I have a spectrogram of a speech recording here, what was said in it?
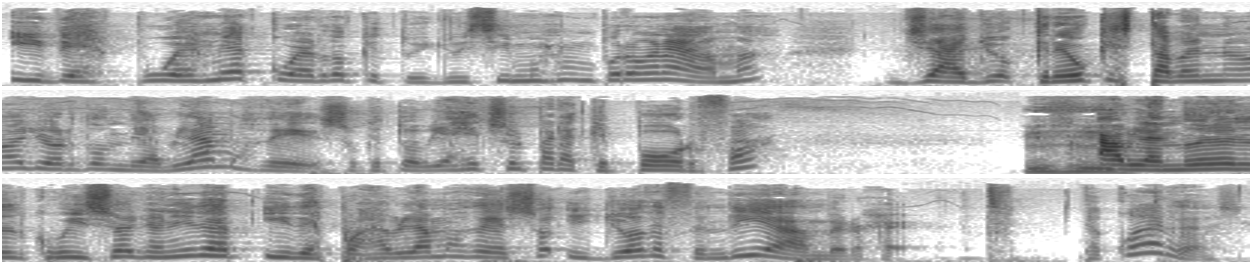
Y después me acuerdo que tú y yo hicimos un programa, ya yo creo que estaba en Nueva York donde hablamos de eso, que tú habías hecho el para que porfa, hablando del juicio de Johnny Depp, y después hablamos de eso y yo defendí a Amber Heard. ¿Te acuerdas?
